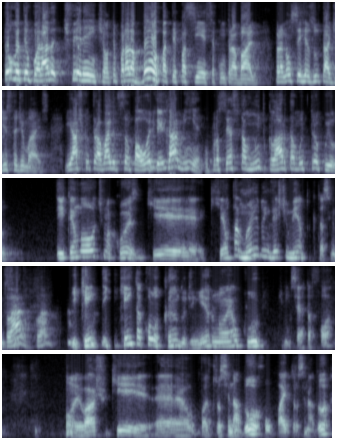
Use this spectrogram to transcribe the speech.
Então, uma temporada diferente, é uma temporada boa para ter paciência com o trabalho, para não ser resultadista demais. E acho que o trabalho de São Paulo tem... caminha. O processo está muito claro, está muito tranquilo. E tem uma última coisa, que, que é o tamanho do investimento que está sendo claro, feito. Claro, claro. E quem está colocando o dinheiro não é o clube, de certa forma. Bom, eu acho que é, o patrocinador, o pai patrocinador,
